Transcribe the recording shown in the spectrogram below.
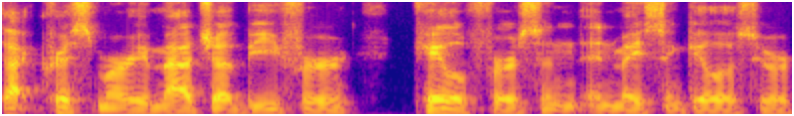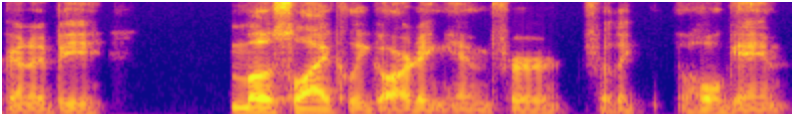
that Kris Murray matchup be for Caleb Furst and, and Mason Gillis, who are going to be most likely guarding him for for the whole game.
